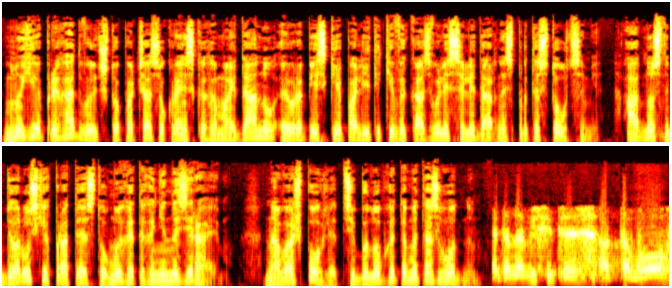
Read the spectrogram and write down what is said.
Многія прыгадваюць, што падчас украінскага майдану еўрапейскія палітыкі выказвалі салідарнасць пратэстоўцамі. А адносна беларускіх пратэстаў мы гэтага не назіраем. На ваш погляд, ці было б гэта мэтазгодным? Это зависит от того,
